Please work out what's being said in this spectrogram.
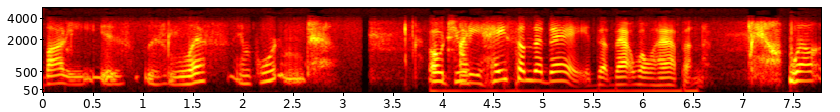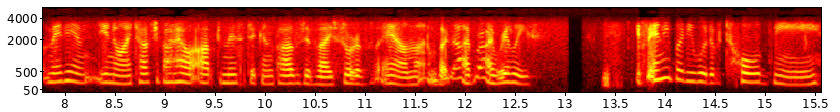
body is is less important. Oh, Judy, I, hasten the day that that will happen. Well, maybe you know I talked about how optimistic and positive I sort of am, but I, I really, if anybody would have told me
